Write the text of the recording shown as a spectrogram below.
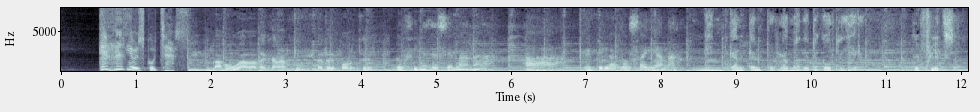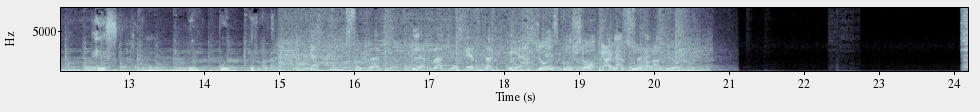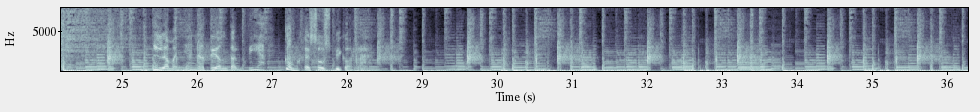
¿Qué radio escuchas? La jugada de Canal el deporte. Los fines de semana a Pepe La Rosa y Ana. Me encanta el programa de Paco Rillero, El Flexo. Es un muy buen programa. Canal Sur Radio, la radio de Andalucía. Yo escucho Canal Sur Radio. La mañana de Andalucía con Jesús Vigorra.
